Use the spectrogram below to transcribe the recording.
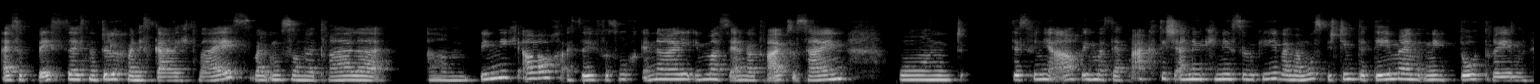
Also besser ist natürlich, wenn ich es gar nicht weiß, weil umso neutraler ähm, bin ich auch. Also ich versuche generell immer sehr neutral zu sein und das finde ich auch immer sehr praktisch an der Kinesiologie, weil man muss bestimmte Themen nicht totreden.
